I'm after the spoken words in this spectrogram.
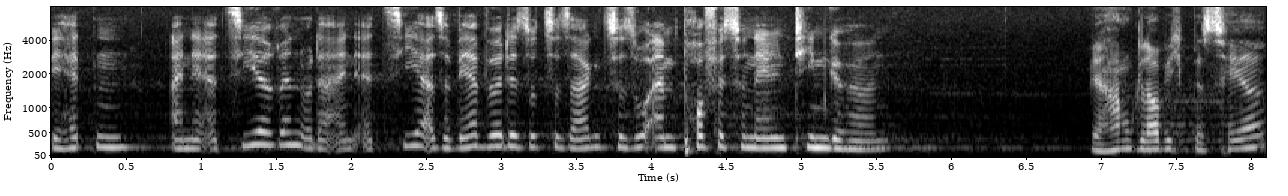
wir hätten eine Erzieherin oder einen Erzieher, also wer würde sozusagen zu so einem professionellen Team gehören? Wir haben, glaube ich, bisher,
